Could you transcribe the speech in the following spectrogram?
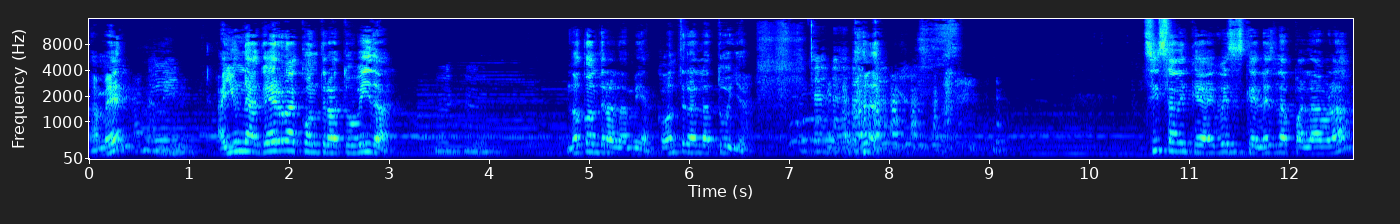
Amén. Amén. Hay una guerra contra tu vida, no contra la mía, contra la tuya. Sí saben que hay veces que lees la palabra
